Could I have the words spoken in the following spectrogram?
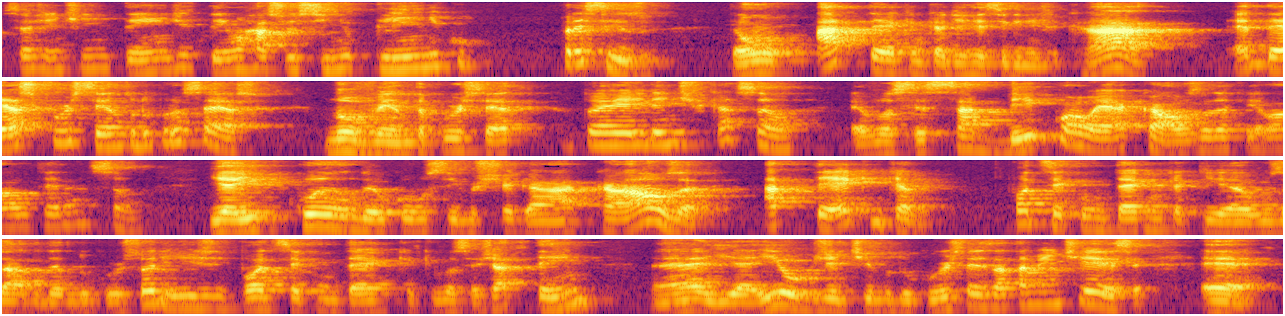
se a gente entende e tem um raciocínio clínico preciso. Então, a técnica de ressignificar é 10% do processo, 90% é a identificação é você saber qual é a causa daquela alteração. E aí, quando eu consigo chegar à causa, a técnica pode ser com técnica que é usada dentro do curso Origem, pode ser com técnica que você já tem, né? E aí o objetivo do curso é exatamente esse: é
